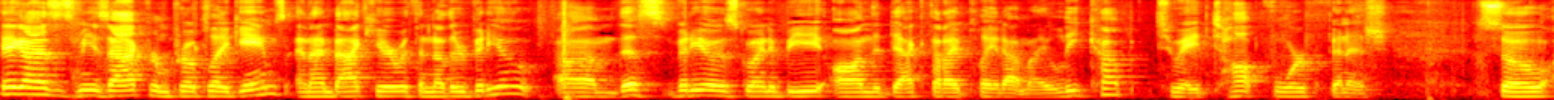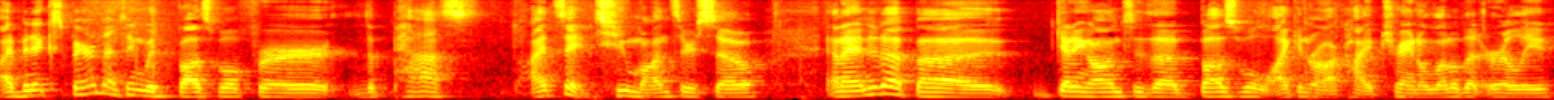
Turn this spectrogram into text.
Hey guys, it's me Zach from Pro Play Games, and I'm back here with another video. Um, this video is going to be on the deck that I played at my League Cup to a top four finish. So I've been experimenting with Buzzwole for the past, I'd say two months or so, and I ended up uh, getting onto the Buzzwole Lycanroc hype train a little bit early.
